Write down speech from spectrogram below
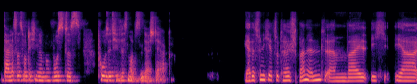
dann ist es wirklich ein bewusstes, positives Nutzen der Stärke. Ja, das finde ich jetzt total spannend, ähm, weil ich ja,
